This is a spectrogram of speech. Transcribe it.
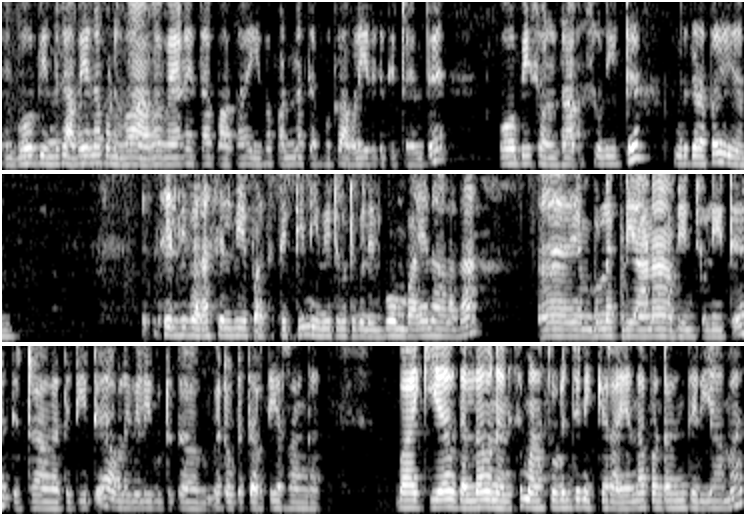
கோபி இருந்துட்டு அவள் என்ன பண்ணுவாள் அவள் வேலையை தான் பார்க்குறா இவள் பண்ண தப்புக்கு அவளை எதுக்கு திட்டுறேன்ட்டு கோபி சொல்கிறான் சொல்லிட்டு இருக்கிறப்ப செல்வி வரா. செல்வியை பார்த்து திட்டி நீ வீட்டு விட்டு வெளியில் போகும் பயனால தான் என் பிள்ளை இப்படி ஆனா அப்படின்னு சொல்லிட்டு திட்டுறாங்க. திட்டிட்டு அவளை வெளியே விட்டு த வீட்டை விட்டு துரத்திடுறாங்க. பாக்கியா இதெல்லாம் நினச்சி மனசு உடைஞ்சு நிற்கிறா என்ன பண்ணுறதுன்னு தெரியாமல்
